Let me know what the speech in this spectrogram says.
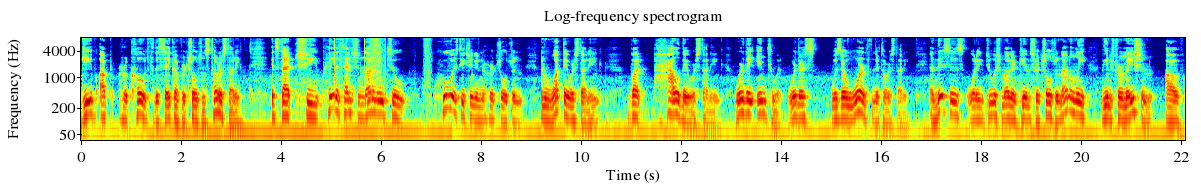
gave up her coat for the sake of her children's Torah study, it's that she paid attention not only to who was teaching her children and what they were studying, but how they were studying. Were they into it? Were there, was there warmth in their Torah study? And this is what a Jewish mother gives her children not only the information of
